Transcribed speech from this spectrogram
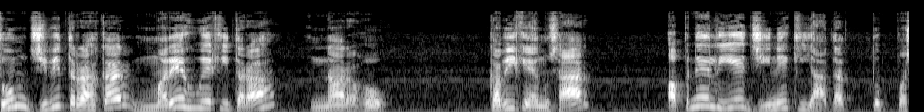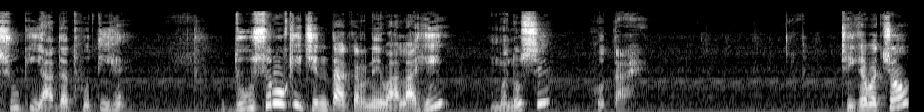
तुम जीवित रहकर मरे हुए की तरह न रहो। कवि के अनुसार, अपने लिए जीने की आदत तो पशु की आदत होती है। दूसरों की चिंता करने वाला ही मनुष्य होता है। ठीक है बच्चों,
